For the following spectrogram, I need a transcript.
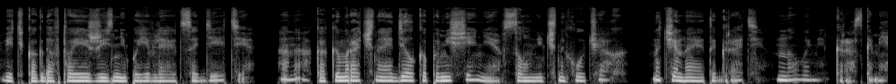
Ведь когда в твоей жизни появляются дети, она, как и мрачная отделка помещения в солнечных лучах, начинает играть новыми красками.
